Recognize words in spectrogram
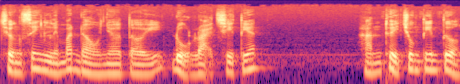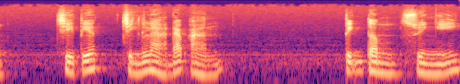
Trường sinh liền bắt đầu nhớ tới đủ loại chi tiết. Hắn Thủy chung tin tưởng, Chi tiết chính là đáp án. Tĩnh tâm suy nghĩ,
